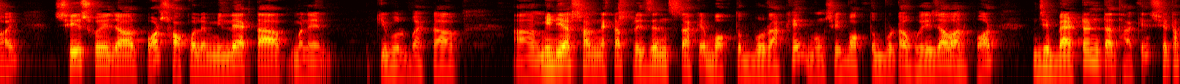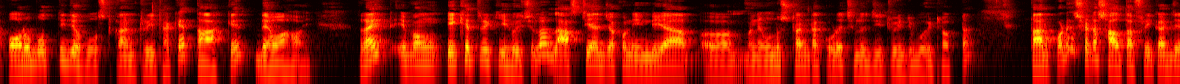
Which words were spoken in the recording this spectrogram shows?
হয়, শেষ হয়ে যাওয়ার পর সকলে মিলে একটা মানে কি বলব, একটা মিডিয়ার সামনে একটা প্রেজেন্স রাখে, বক্তব্য রাখে এবং সেই বক্তব্যটা হয়ে যাওয়ার পর যে ব্যাটনটা থাকে, সেটা পরবর্তী যে হোস্ট কান্ট্রি থাকে, তাকে দেওয়া হয়। রাইট এবং এক্ষেত্রে কি হয়েছিল? লাস্ট ইয়ার যখন ইন্ডিয়া মানে অনুষ্ঠানটা করেছিল জি টোয়েন্টি বৈঠকটা, তারপরে সেটা সাউথ আফ্রিকার যে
